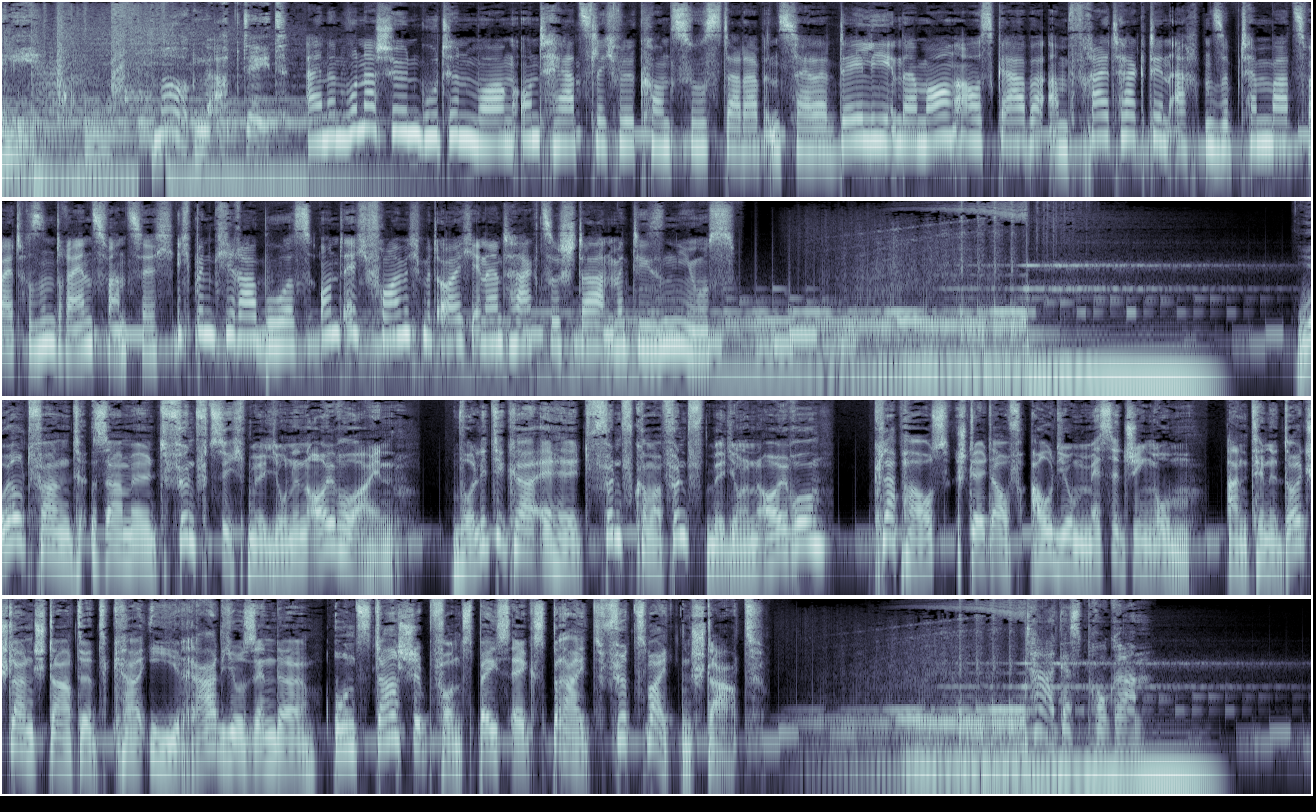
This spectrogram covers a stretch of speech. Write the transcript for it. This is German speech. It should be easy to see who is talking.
Speaker 1: Daily. Morgen Update.
Speaker 2: Einen wunderschönen guten Morgen und herzlich willkommen zu Startup Insider Daily in der Morgenausgabe am Freitag, den 8. September 2023. Ich bin Kira Burs und ich freue mich mit euch in den Tag zu starten mit diesen News.
Speaker 3: World Fund sammelt 50 Millionen Euro ein. Volitica erhält 5,5 Millionen Euro. Clubhouse stellt auf Audio Messaging um. Antenne Deutschland startet KI-Radiosender und Starship von SpaceX bereit für zweiten Start.
Speaker 1: Tagesprogramm.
